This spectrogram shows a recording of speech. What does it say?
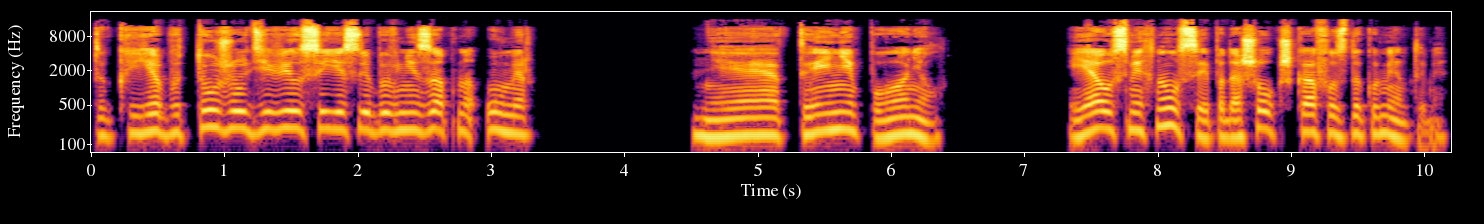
Так я бы тоже удивился, если бы внезапно умер. Нет, ты не понял. Я усмехнулся и подошел к шкафу с документами.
